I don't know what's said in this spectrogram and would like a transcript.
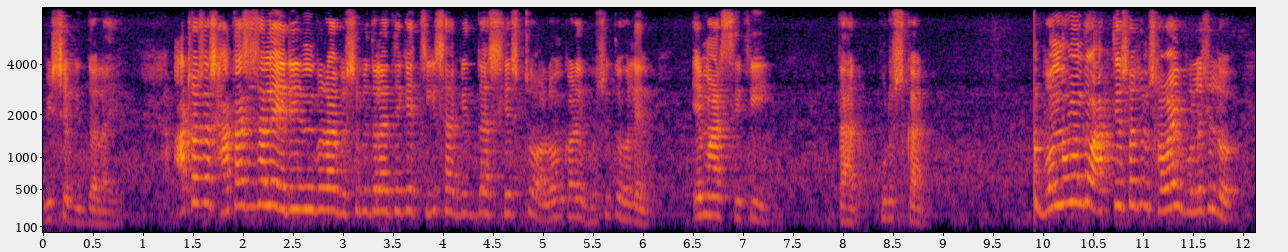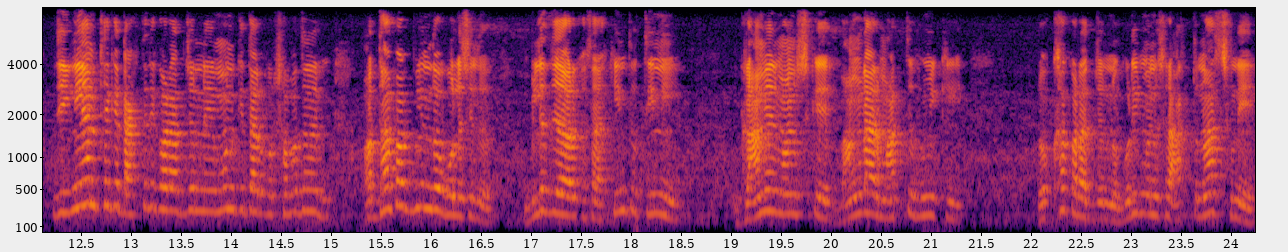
বিশ্ববিদ্যালয়ে। আঠারোশো সাতাশি সালে এডিন এডিনবোরা বিশ্ববিদ্যালয় থেকে চিকিৎসাবিদ্যার শ্রেষ্ঠ অলঙ্কারে ভূষিত হলেন এমআরসিপি তার পুরস্কার। বন্ধু বান্ধব আত্মীয় স্বজন সবাই বলেছিল যে, ইংল্যান্ড থেকে ডাক্তারি করার জন্য এমনকি তার সমাধানের অধ্যাপকবৃন্দ বলেছিল, বিলেতে যাওয়ার কথা। কিন্তু তিনি গ্রামের মানুষকে বাংলার মাতৃভূমিকে রক্ষা করার জন্য গরিব মানুষের আত্মনাদ শুনে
